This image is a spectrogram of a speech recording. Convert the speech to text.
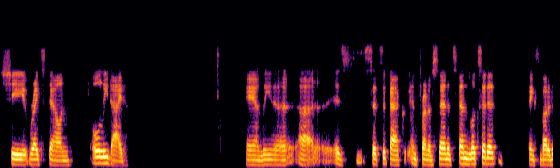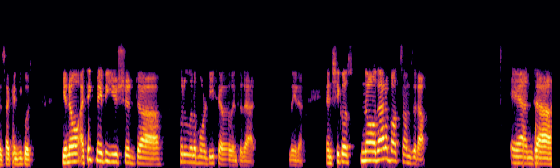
she writes down Ole died and Lena uh, is sets it back in front of Sven and Sven looks at it thinks about it a second. He goes you know I think maybe you should uh, put a little more detail into that Lena. And she goes no that about sums it up. And uh,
